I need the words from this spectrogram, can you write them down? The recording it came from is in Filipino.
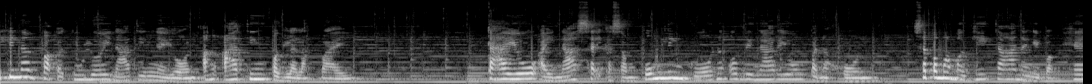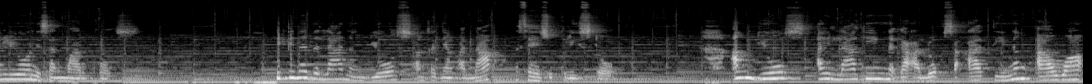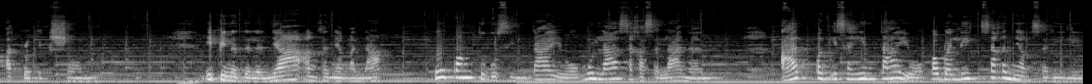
Ipinagpapatuloy natin ngayon ang ating paglalakbay. Tayo ay nasa ikasampung linggo ng ordinaryong panahon sa pamamagitan ng Ebanghelyo ni San Marcos. Ipinadala ng Diyos ang kanyang anak na si Heso Kristo. Ang Diyos ay laging nag-aalok sa atin ng awa at proteksyon. Ipinadala niya ang kanyang anak upang tubusin tayo mula sa kasalanan at pag-isahin tayo pabalik sa kanyang sarili.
